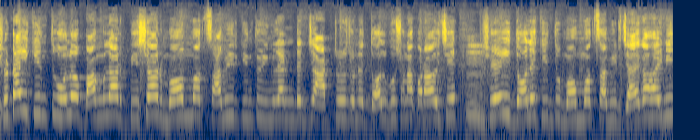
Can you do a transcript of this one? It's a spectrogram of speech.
সেটাই কিন্তু হলো বাংলার পেশার মোহাম্মদ সামির কিন্তু ইংল্যান্ডের যে আঠেরো জনের দল ঘোষণা করা হয়েছে সেই দলে কিন্তু মোহাম্মদ সামির জায়গা হয়নি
